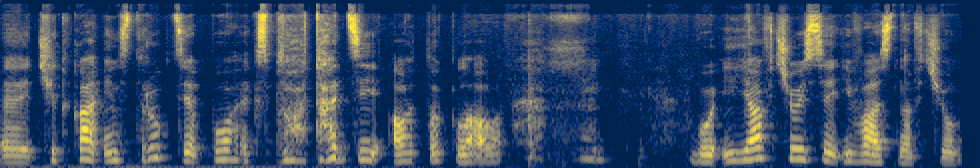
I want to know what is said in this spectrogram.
е, чітка інструкція по експлуатації автоклава. Бо і я вчуся, і вас навчу.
